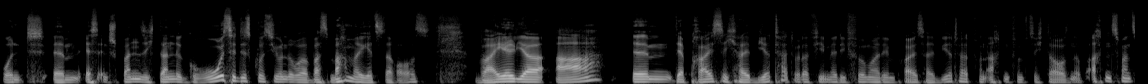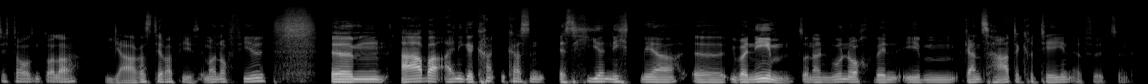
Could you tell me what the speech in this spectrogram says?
Und ähm, es entspann sich dann eine große Diskussion darüber, was machen wir jetzt daraus, weil ja A, ähm, der Preis sich halbiert hat oder vielmehr die Firma den Preis halbiert hat von 58.000 auf 28.000 Dollar Jahrestherapie ist immer noch viel. Ähm, aber einige Krankenkassen es hier nicht mehr äh, übernehmen, sondern nur noch, wenn eben ganz harte Kriterien erfüllt sind.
